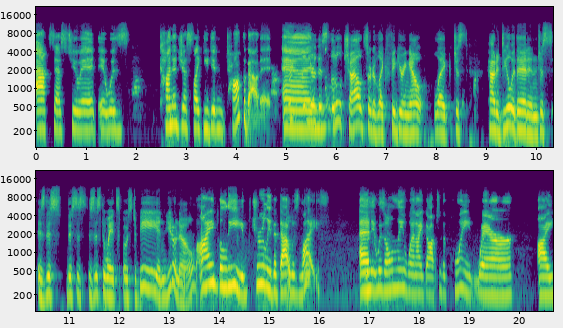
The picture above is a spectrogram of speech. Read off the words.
access to it. It was kind of just like you didn't talk about it. And, and you're this little child sort of like figuring out like just how to deal with it and just is this this is is this the way it's supposed to be and you don't know i believe truly that that was life and it was only when I got to the point where I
